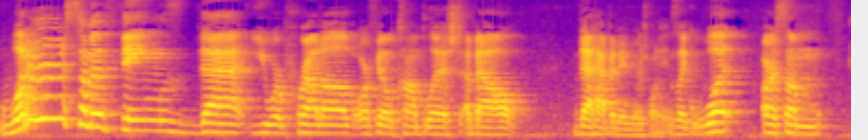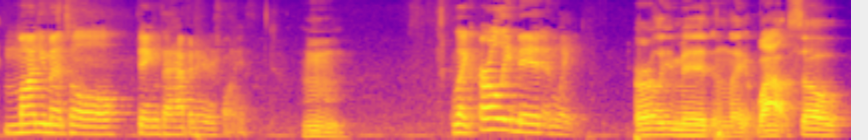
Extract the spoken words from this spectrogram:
What are some of the things that you were proud of or feel accomplished about that happened in your 20s? Like, what are some monumental things that happened in your 20s? Hmm. Like early, mid, and late. Early, mid, and late. Wow. So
